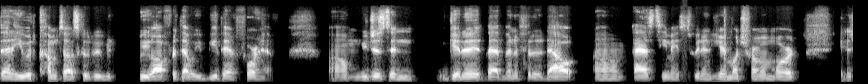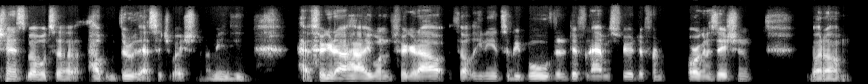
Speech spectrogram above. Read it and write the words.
that he would come to us because we we offered that we'd be there for him. Um, we just didn't get it that benefit of doubt um, as teammates. We didn't hear much from him or get a chance to be able to help him through that situation. I mean, he had figured out how he wanted to figure it out. Felt he needed to be moved in a different atmosphere, different organization. But um,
